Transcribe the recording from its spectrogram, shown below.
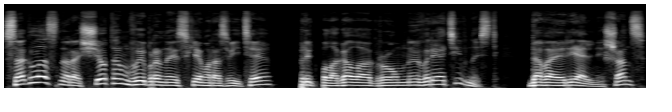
Согласно расчетам, выбранная схема развития предполагала огромную вариативность, давая реальный шанс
